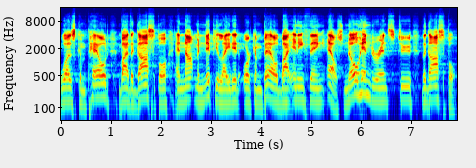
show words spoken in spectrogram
was compelled by the gospel and not manipulated or compelled by anything else. No hindrance to the gospel.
